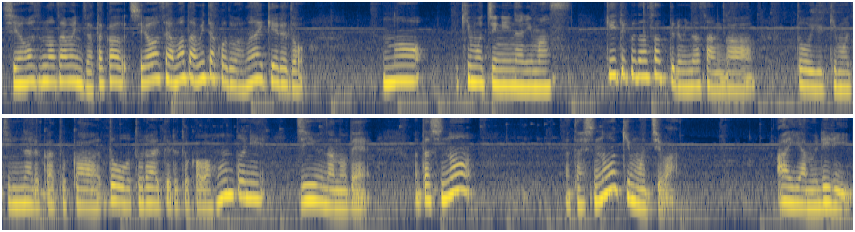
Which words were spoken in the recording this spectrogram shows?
幸せのために戦う幸せはまだ見たことはないけれどの気持ちになります。聞いてくださってる皆さんがどういう気持ちになるかとかどう捉えてるとかは本当に自由なので私の私の気持ちは「I am Lily」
